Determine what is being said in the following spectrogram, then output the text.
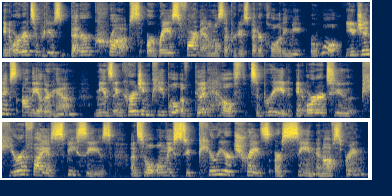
in order to produce better crops or raise farm animals that produce better quality meat or wool. Eugenics, on the other hand, means encouraging people of good health to breed in order to purify a species until only superior traits are seen in offspring,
